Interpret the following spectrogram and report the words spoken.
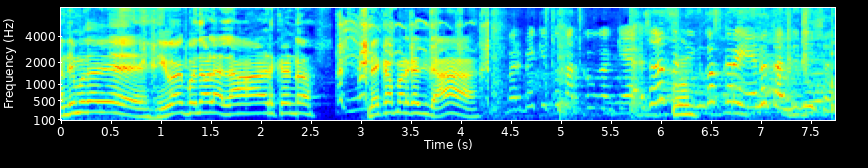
ಅಂದಿ ಮುದಾವಿ? ಇವಾಗ ಬಂದವಳೆ ಎಲ್ಲ ಆಡ್ಕೊಂಡು ಮೇಕಪ್ ಮಾಡ್ಕೊತಿದ್ದಾ ಬರ್ಬೇಕಿತ್ತು ಕರ್ಕೋಗಕ್ಕೆ. ಸರ್ ನಿಮ್ಗೋಸ್ಕರ ಏನು ತಂದಿದ್ದೀನಿ ಸರ್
